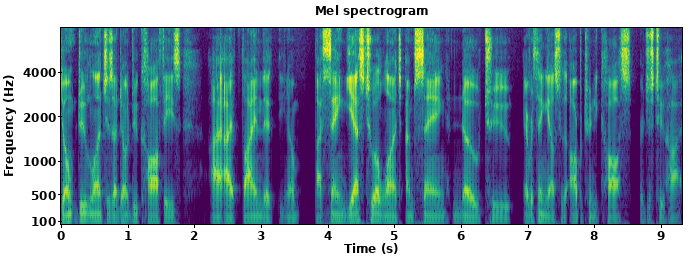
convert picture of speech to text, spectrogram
don't do lunches, I don't do coffees. I, I find that, you know, by saying yes to a lunch, I'm saying no to everything else. So the opportunity costs are just too high.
